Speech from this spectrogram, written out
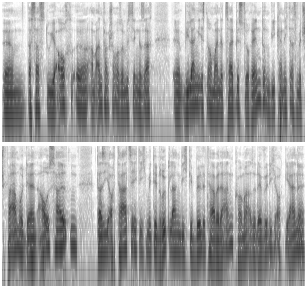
ähm, das hast du ja auch äh, am Anfang schon mal so ein bisschen gesagt. Äh, wie lange ist noch meine Zeit bis zur Rente und wie kann ich das mit Sparmodellen aushalten, dass ich auch tatsächlich mit den Rücklagen, die ich gebildet habe, da ankomme? Also da würde ich auch gerne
